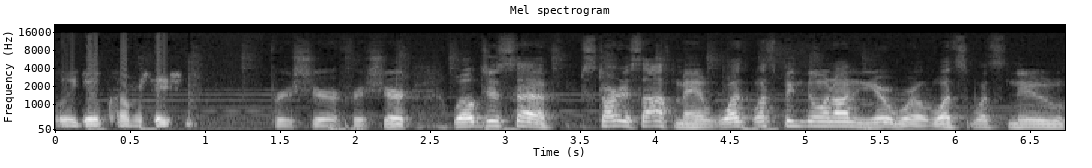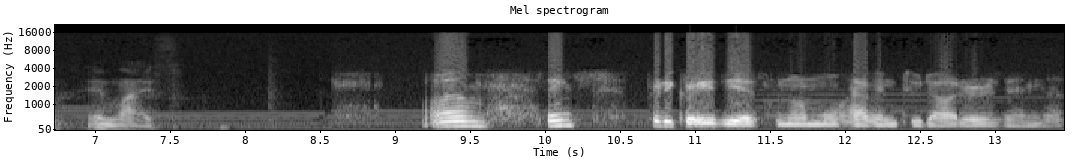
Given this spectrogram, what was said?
really dope conversation. For sure, for sure. Well, just uh, start us off, man. What what's been going on in your world? What's what's new in life? Um, things pretty crazy as normal. Having two daughters and uh,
